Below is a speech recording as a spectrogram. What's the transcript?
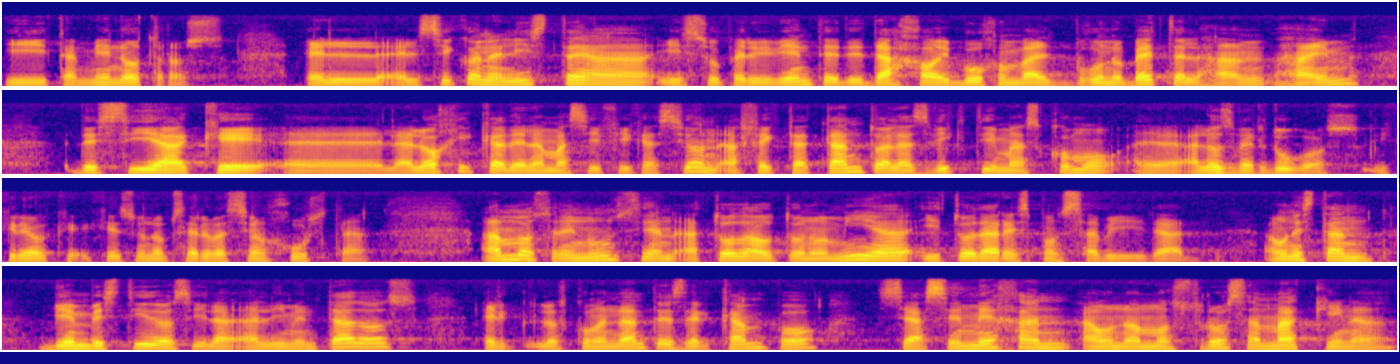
y también otros. El, psicoanalista y superviviente de Dachau y Buchenwald, Bruno Bettelheim, decía que eh, la lógica de la masificación afecta tanto a las víctimas como eh, a los verdugos, y creo que, es una observación justa. Ambos renuncian a toda autonomía y toda responsabilidad. Aún están bien vestidos y alimentados, los comandantes del campo se asemejan a una monstruosa máquina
